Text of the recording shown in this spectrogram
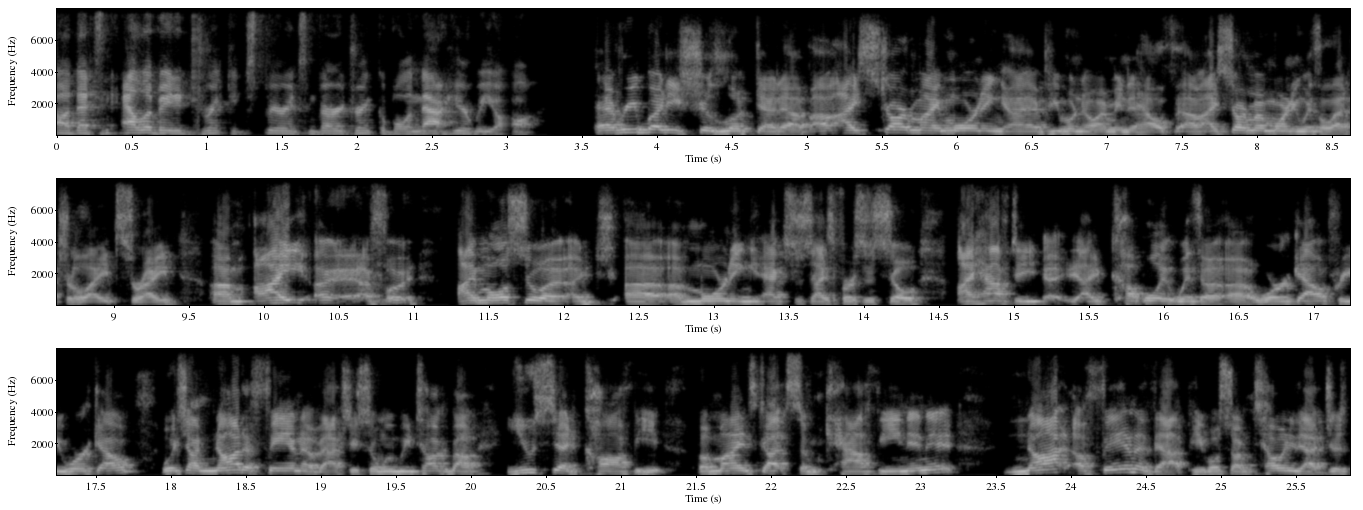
Uh, that's an elevated drink experience and very drinkable. And now here we are. Everybody should look that up. I start my morning. Uh, people know I'm into health. Uh, I start my morning with electrolytes. Right. Um, I uh, I'm also a, a, a, morning exercise person, so I have to I couple it with a, a workout, pre workout, which I'm not a fan of actually. So when we talk about, you said coffee, but mine's got some caffeine in it. Not a fan of that, people. So I'm telling you that just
